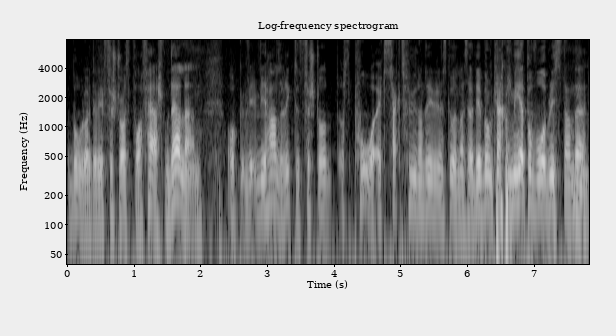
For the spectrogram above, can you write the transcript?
bolag där vi förstår oss på affärsmodellen. Och vi, vi, har aldrig riktigt förstått oss på exakt hur de driver in skulderna. det beror kanske mer på vår bristande mm.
